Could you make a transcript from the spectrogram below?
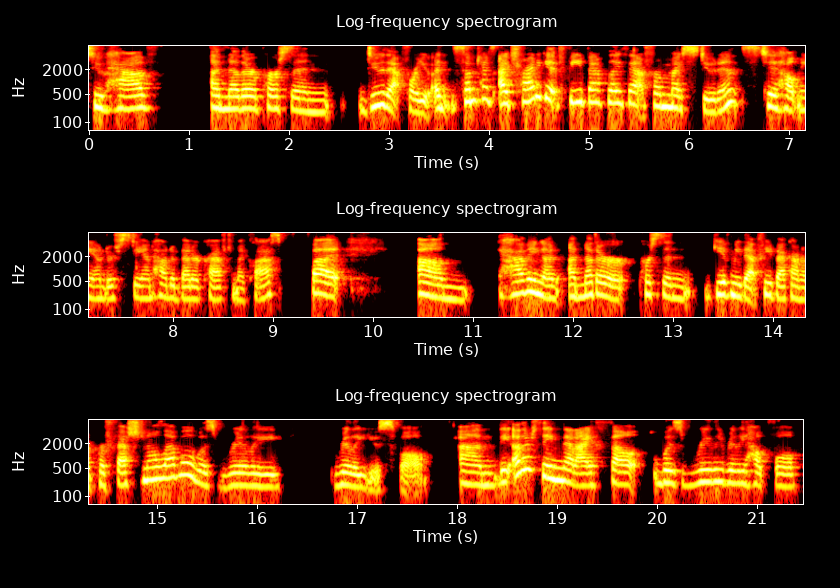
to have another person do that for you. And sometimes I try to get feedback like that from my students to help me understand how to better craft my class. But um, having a, another person give me that feedback on a professional level was really, really useful. Um, the other thing that I felt was really, really helpful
